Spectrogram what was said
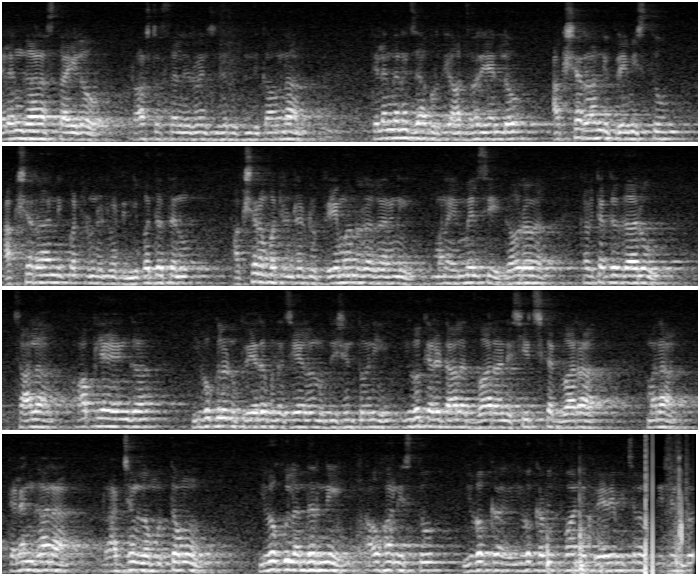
తెలంగాణ స్థాయిలో రాష్ట్ర స్థాయిలో నిర్వహించడం జరుగుతుంది. కావున తెలంగాణ జాగృతి ఆధ్వర్యంలో అక్షరాన్ని ప్రేమిస్తూ అక్షరాన్ని పట్ల ఉన్నటువంటి నిబద్ధతను అక్షరం పట్ల ఉన్నటువంటి ప్రేమానురాగాన్ని మన ఎమ్మెల్సీ గౌరవ కవితక్క గారు చాలా ఆప్యాయంగా యువకులను ప్రేరేపణ చేయాలన్న ఉద్దేశంతో యువ కెరటాల ద్వారా అనే శీర్షిక ద్వారా మన తెలంగాణ రాజ్యంలో మొత్తము యువకులందరినీ ఆహ్వానిస్తూ యువక యువ కవిత్వాన్ని ప్రేరేపించిన ఉద్దేశంతో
